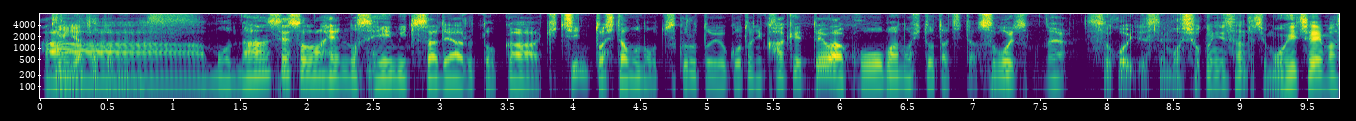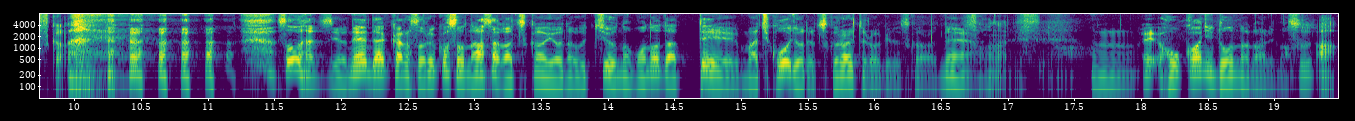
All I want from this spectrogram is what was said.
分野だと思います。もうなんせその辺の精密さであるとか、きちんとしたものを作るということにかけては、工場の人たちってすごいですもんね。すごいですね。もう職人さんたち燃えちゃいますからね。そうなんですよね。だからそれこそ NASA が使うような宇宙のものだって、町工場で作られてるわけですからね。そうなんですよ。うん。え、他にどんなのあります？あ、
